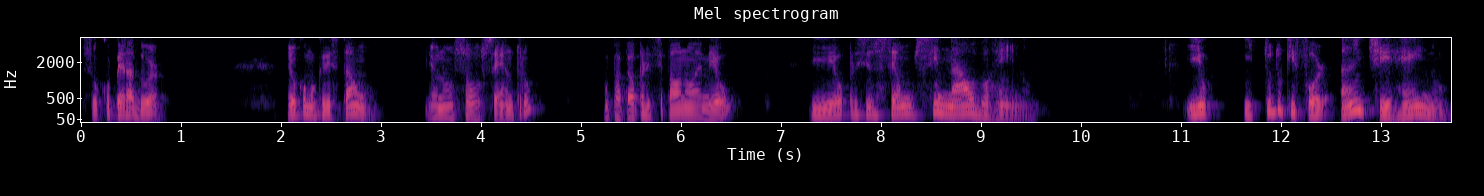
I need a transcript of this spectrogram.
Sou cooperador. Eu, como cristão, eu não sou o centro, o papel principal não é meu, e eu preciso ser um sinal do reino. E, e tudo que for anti-reino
